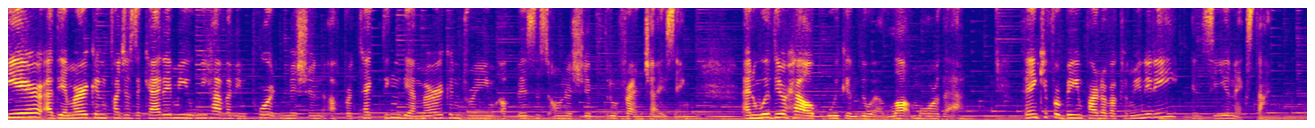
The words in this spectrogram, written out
Here at the American Franchise Academy, we have an important mission of protecting the American dream of business ownership through franchising. And with your help, we can do a lot more of that. Thank you for being part of our community and see you next time.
